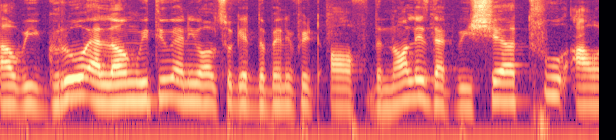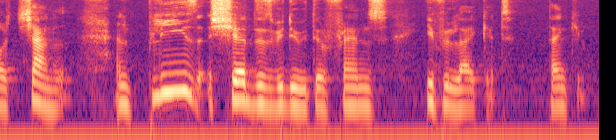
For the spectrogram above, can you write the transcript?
uh, we grow along with you and you also get the benefit of the knowledge that we share through our channel. And please share this video with your friends if you like it. Thank you.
